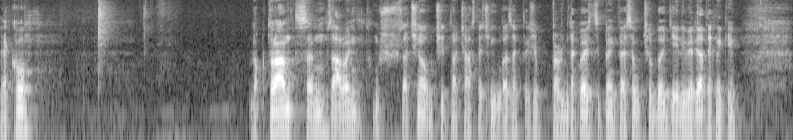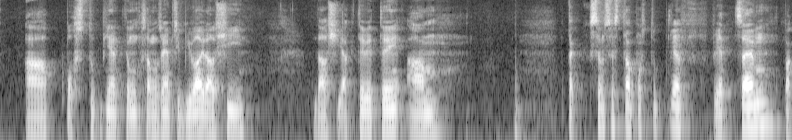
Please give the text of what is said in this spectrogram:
jako doktorant jsem zároveň už začínal učit na částečný úvazek, takže první takové disciplíny, které jsem učil, byly dějiny vědy a techniky. A postupně k tomu samozřejmě přibývaly další, další aktivity a tak jsem se stal postupně vědcem, pak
